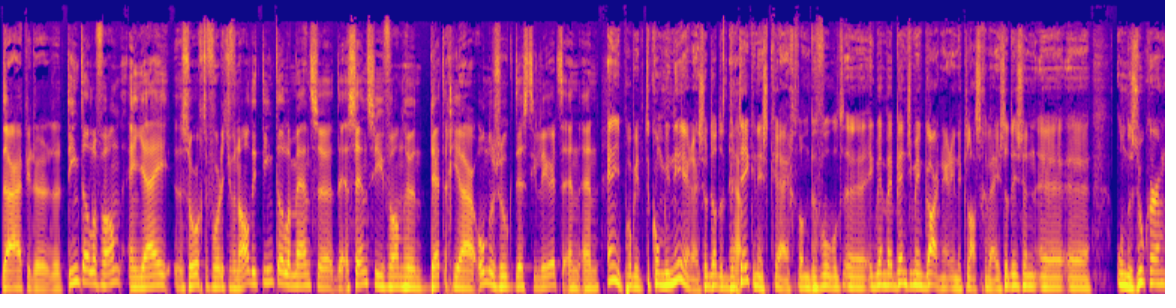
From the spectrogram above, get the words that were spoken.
daar heb je er, er tientallen van. En jij zorgt ervoor dat je van al die tientallen mensen de essentie van hun 30 jaar onderzoek destilleert. En, en En je probeert het te combineren, zodat het Ja. betekenis krijgt. Want bijvoorbeeld, eh, ik ben bij Benjamin Gardner in de klas geweest. Dat is een eh, eh, onderzoeker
